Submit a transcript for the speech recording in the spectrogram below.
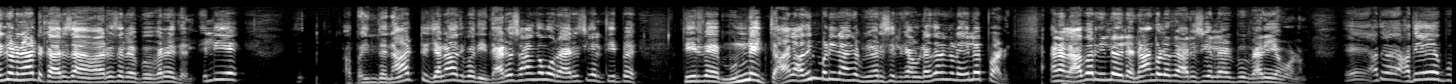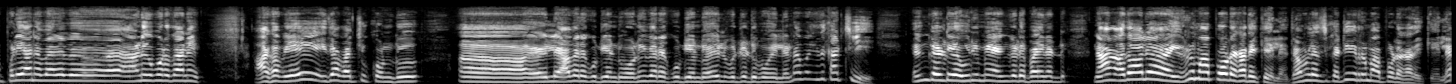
எங்கள் நாட்டுக்கு அரசாங்கம் அரசியல் விரைதல் இல்லையே. அப்போ இந்த நாட்டு ஜனாதிபதி இந்த அரசாங்கம் ஒரு அரசியல் தீர்ப்பை தீர்வை முன்வைத்தால் அதன்படி நாங்கள் விமர்சிக்க வேண்டியது எங்களுடைய நிலைப்பாடு. ஆனால் அவர் இல்லை இல்லை நாங்கள் ஒரு அரசியல் அமைப்பு வரைய வேணும். ஏ அது அதே பிழையான வேற அணுகுமுறை தானே ஆகவே இதை வச்சுக்கொண்டு இல்லை அவரை கூட்டிகிட்டு போகணும் இவரை கூட்டிகிட்டு போய் விட்டுட்டு போயில்லைன்னா இது கட்சி. எங்களுடைய உரிமை எங்களுடைய பயனட்டு. நாங்கள் அதால் இருமாப்போட கதைக்கையில் தமிழரசு கட்சி இருமாப்போட கதைக்கையில்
